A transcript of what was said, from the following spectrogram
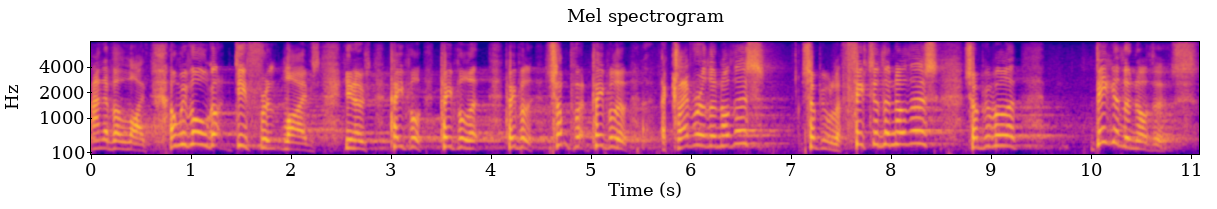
have a life. And we've all got different lives. You know, people, people, that people, some people are cleverer than others. Some people are fitter than others. Some people are bigger than others.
